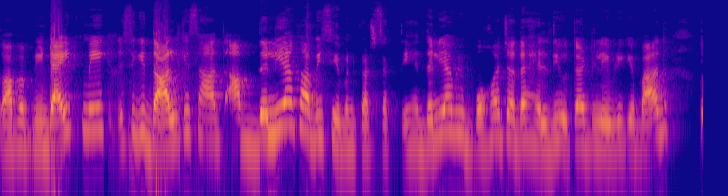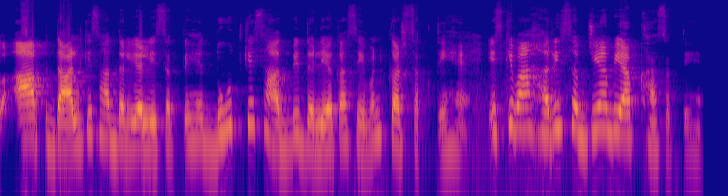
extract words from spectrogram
तो आप अपनी डाइट में, जैसे कि दाल के साथ आप दलिया का भी सेवन कर सकते हैं। दलिया भी बहुत ज़्यादा हेल्दी होता है डिलीवरी के बाद तो आप दाल के साथ दलिया ले सकते हैं, दूध के साथ भी दलिया का सेवन कर सकते हैं। इसके बाद हरी सब्ज़ियाँ भी आप खा सकते हैं।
